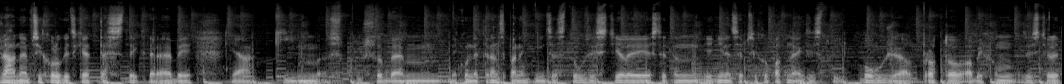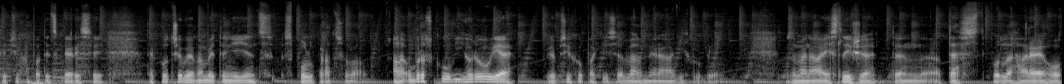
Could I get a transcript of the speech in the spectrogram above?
Žádné psychologické testy, které by nějakým způsobem jako netransparentní cestou zjistili, jestli ten jedinec je psychopat, neexistují. Bohužel. Proto, abychom zjistili ty psychopatické rysy, tak potřebujeme, aby ten jedinec spolupracoval. Ale obrovskou výhodou je, že psychopati se velmi rádi chlubí. To znamená, jestliže ten test podle Harého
